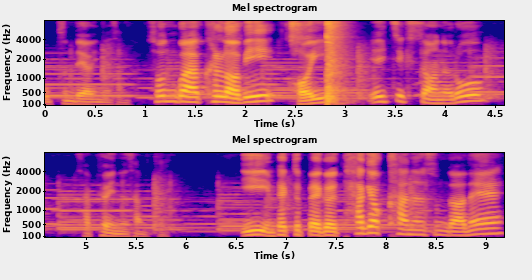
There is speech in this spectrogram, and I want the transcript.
오픈되어 있는 상태. 손과 클럽이 거의 일직선으로 잡혀 있는 상태. 이 임팩트 백을 타격하는 순간에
